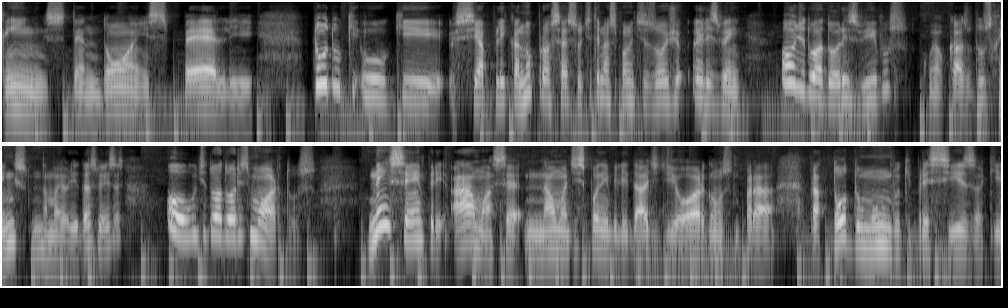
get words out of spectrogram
rins, tendões, pele, tudo que, o que se aplica no processo de transplantes hoje, eles vêm ou de doadores vivos, como é o caso dos rins, na maioria das vezes, ou de doadores mortos. Nem sempre há uma, há uma disponibilidade de órgãos para todo mundo que precisa que,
